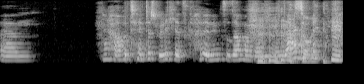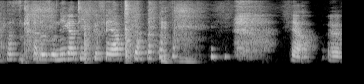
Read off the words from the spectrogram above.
Ähm, ja, authentisch will ich jetzt gerade in dem Zusammenhang gar nicht mehr sagen. Sorry. Das ist gerade so negativ gefärbt. ja, äh,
